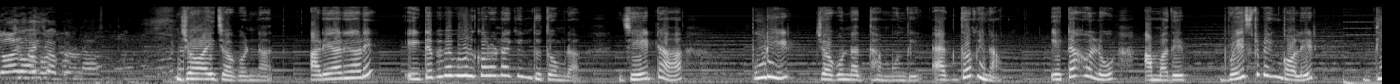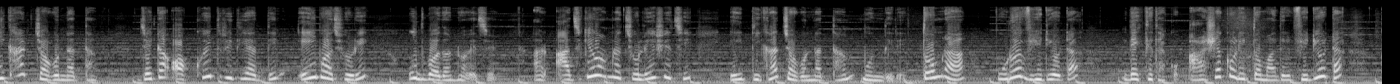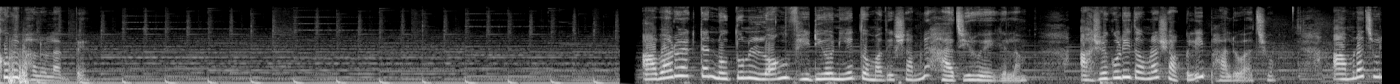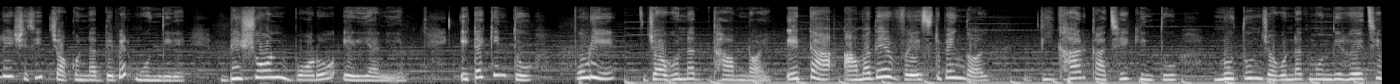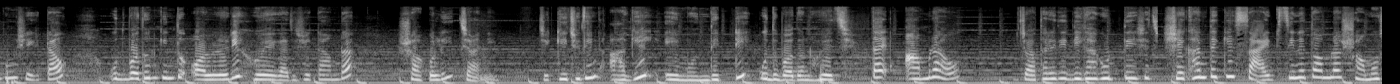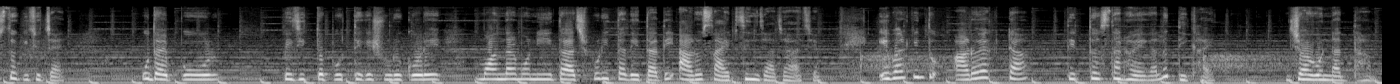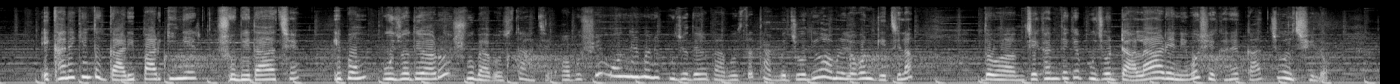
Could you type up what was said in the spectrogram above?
জয় জগন্নাথ। জয় জগন্নাথ। আরে আরে আরে এইটা ভেবে ভুল করো না কিন্তু তোমরা। যে এটা পুরীর জগন্নাথ ধাম মন্দির একদমই না। এটা হলো আমাদের ওয়েস্ট বেঙ্গলের দীঘার জগন্নাথ ধাম যেটা অক্ষয় তৃতীয়ার দিন এই বছরই উদ্বোধন হয়েছে। আর আজকেও আমরা চলে এসেছি এই দীঘার জগন্নাথ ধাম মন্দিরে। তোমরা পুরো ভিডিওটা দেখতে থাকো। আশা করি তোমাদের ভিডিওটা খুবই ভালো লাগবে। আবারও একটা নতুন লং ভিডিও নিয়ে তোমাদের সামনে হাজির হয়ে গেলাম। আশা করি তোমরা সকলেই ভালো আছো। আমরা চলে এসেছি জগন্নাথ দেবের মন্দিরে, ভীষণ বড় এরিয়া নিয়ে। এটা কিন্তু পুরীর জগন্নাথ ধাম নয়, এটা আমাদের ওয়েস্ট বেঙ্গল দীঘার কাছে কিন্তু নতুন জগন্নাথ মন্দির হয়েছে এবং সেটাও উদ্বোধন কিন্তু অলরেডি হয়ে গেছে, সেটা আমরা সকলেই জানি। যে কিছুদিন আগেই এই মন্দিরটি উদ্বোধন হয়েছে। তাই আমরাও যথারীতি দীঘা ঘুরতে এসেছি। সেখান থেকে সাইড সিনে তো আমরা সমস্ত কিছু চাই। উদয়পুর, বিচিত্রপুর থেকে শুরু করে মন্দারমণি, তাজপুর ইত্যাদি ইত্যাদি আরও সাইড সিন যা যা আছে। এবার কিন্তু আরও একটা তীর্থস্থান হয়ে গেল দীঘায় জগন্নাথ ধাম এখানে কিন্তু গাড়ি পার্কিংয়ের সুবিধা আছে। এবং পুজো দেওয়ারও সুব্যবস্থা আছে। অবশ্যই মন্দির মানে পুজো দেওয়ার ব্যবস্থা থাকবে। যদিও আমরা যখন গেছিলাম, তো যেখান থেকে পুজোর ডালা আরে নেব, সেখানের কাজ চলছিল।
